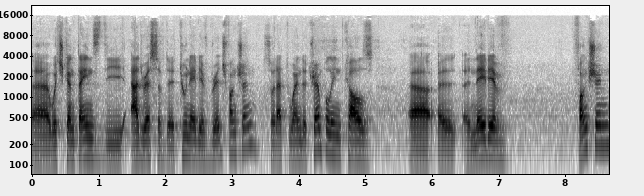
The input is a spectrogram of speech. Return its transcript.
uh, which contains the address of the toNative bridge function, so that when the trampoline calls uh, a, a, native function,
